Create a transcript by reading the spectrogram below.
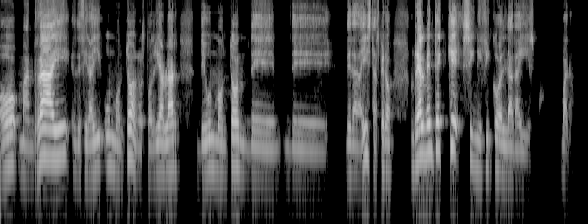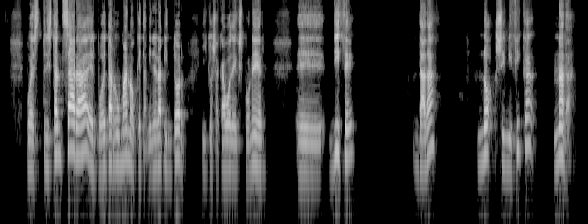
o Man Ray, es decir, hay un montón, os podría hablar de un montón de, dadaístas, pero realmente, ¿qué significó el dadaísmo? Bueno, pues Tristan Tzara, el poeta rumano que también era pintor y que os acabo de exponer, eh, dice, Dada no significa nada.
